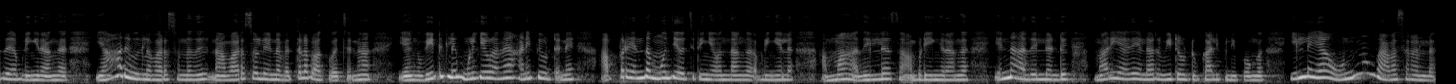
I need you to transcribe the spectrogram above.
வருது அப்படிங்கிறாங்க. யார் இவங்களை வர சொன்னது? நான் வர சொல்லி என்ன வெத்தலை பார்க்க வச்சேன்னா எங்கள் வீட்டுக்குள்ளே முழிக்க விடாதே அனுப்பி விட்டேனே. அப்புறம் எந்த மூஞ்சி வச்சுட்டீங்க வந்தாங்க அப்படிங்கல. அம்மா அது இல்லை சா அப்படிங்கிறாங்க என்ன அது இல்லைன்ட்டு மரியாதை எல்லாரும் வீட்டை விட்டு காலி பண்ணி போங்க. இல்லையா ஒன்றும் அவசரம் இல்லை.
